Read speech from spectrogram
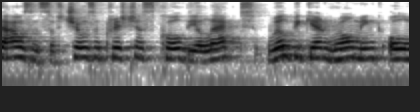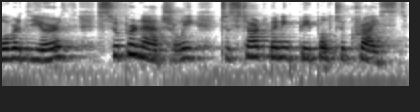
Thousands of chosen Christians called the elect will begin roaming all over the earth supernaturally to start winning people to Christ.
